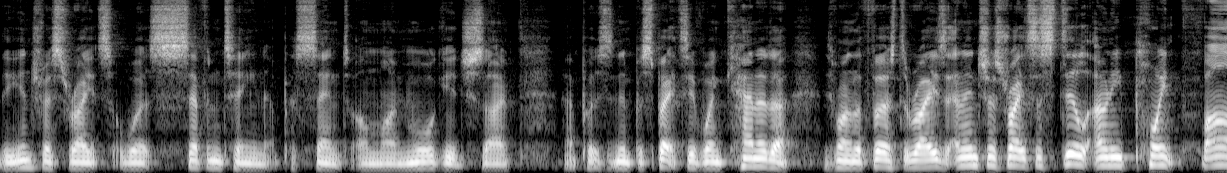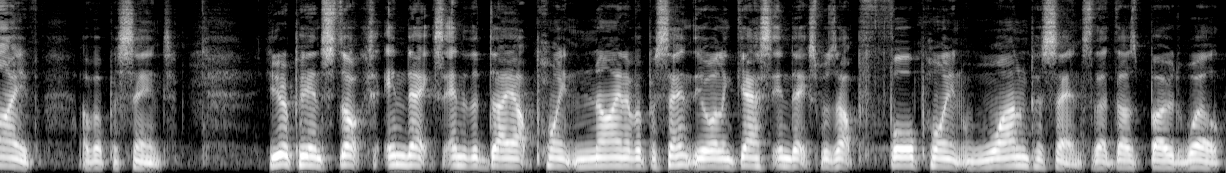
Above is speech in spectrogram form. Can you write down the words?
the interest rates were 17% on my mortgage. So that puts it in perspective when Canada is one of the first to raise, and interest rates are still only 0.5 of a percent. European stocks index ended the day up 0.9 of a percent. The oil and gas index was up 4.1%. So that does bode well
